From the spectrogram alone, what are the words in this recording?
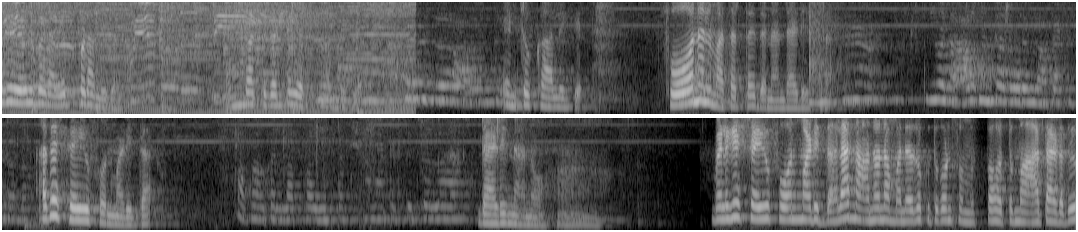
ಇವಾಗ ಹೇಳ್ಬೇಡ ಎಬ್ಸ್ಬೇಡ ಅಂದಿದ್ದೆ ಒಂಬತ್ತು ಗಂಟೆ ಎಬ್ಸು ಅಂದಿದ್ದೆ ಎಂಟು ಕಾಲಿಗೆ. ಫೋನಲ್ಲಿ ಮಾತಾಡ್ತಾ ಇದ್ದೆ ನಾನು ಡ್ಯಾಡಿ ಹತ್ರ. ಅದೇ ಶ್ರೇಯು ಫೋನ್ ಮಾಡಿದ್ದ. ಡ್ಯಾಡಿ ನಾನು, ಹಾಂ. ಬೆಳಗ್ಗೆ ಶ್ರೇಯು ಫೋನ್ ಮಾಡಿದ್ದಲ್ಲ, ನಾನು ನಮ್ಮ ಮನೆಯವರು ಕುತ್ಕೊಂಡು ಸ್ವಲ್ಪ ಹೊತ್ತು ಮಾತಾಡೋದು.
